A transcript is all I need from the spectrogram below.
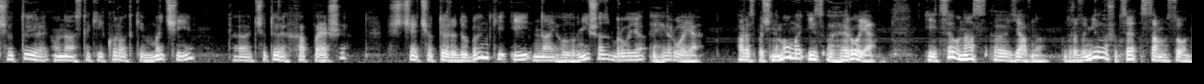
4 у нас такі короткі мечі, 4 хапеші, ще 4 дубинки і найголовніша зброя героя. А розпочнемо ми із героя. І це у нас е, явно зрозуміло, що це Самсон.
